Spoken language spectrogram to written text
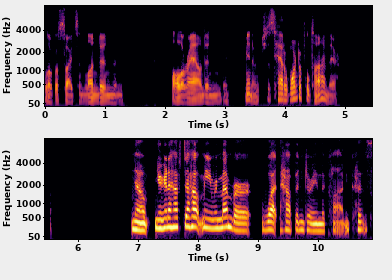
local sites in London and all around, and it, you know, just had a wonderful time there. Now you're gonna have to help me remember what happened during the con because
